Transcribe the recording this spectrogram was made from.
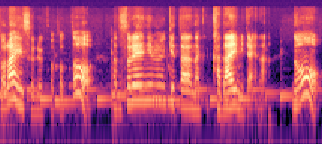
トライすることとあとそれに向けたなんか課題みたいなのを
